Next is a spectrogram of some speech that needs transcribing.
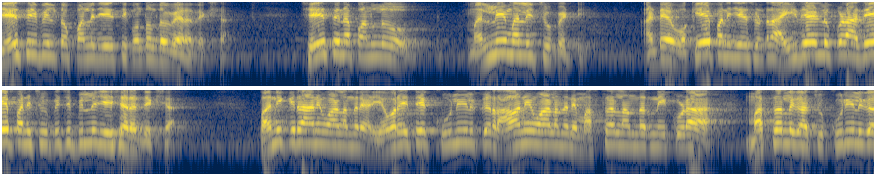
జేసీబీలతో పనులు చేసి గుంతలు తవ్వారు అధ్యక్ష. చేసిన పనులు మళ్ళీ మళ్ళీ చూపెట్టి అంటే ఒకే పని చేసి ఉంటుంది ఐదేళ్ళు కూడా అదే పని చూపించి బిల్లు చేశారు అధ్యక్ష. పనికి రాని వాళ్ళందరినీ ఎవరైతే కూలీలకు రాని వాళ్ళందరినీ మస్టర్లందరినీ కూడా మస్టర్లుగా చూ కూలీలుగా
